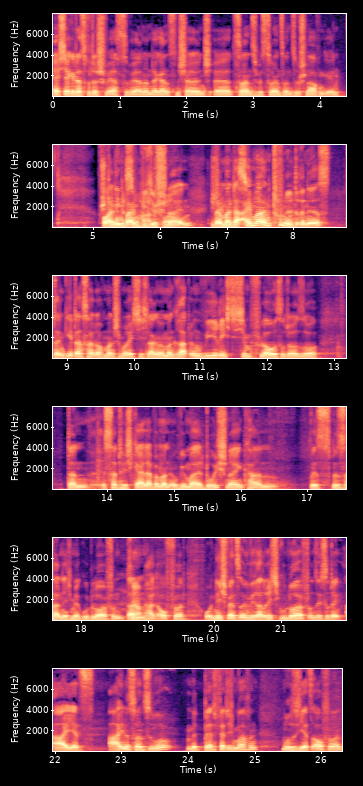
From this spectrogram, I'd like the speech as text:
Ja, ich denke, das wird das Schwerste werden an der ganzen Challenge. Äh, 20 bis 22 Uhr schlafen gehen. Vor allen Dingen beim so Videoschneiden. Wenn man da so einmal im Tunnel vor. drin ist, dann geht das halt auch manchmal richtig lange. Wenn man gerade irgendwie richtig im Flow ist oder so, dann ist natürlich geiler, wenn man irgendwie mal durchschneiden kann, bis, bis es halt nicht mehr gut läuft und dann Ja. halt aufhört. Und nicht, wenn es irgendwie gerade richtig gut läuft und sich so denkt, ah, jetzt 21 Uhr mit Bett fertig machen, muss ich jetzt aufhören.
